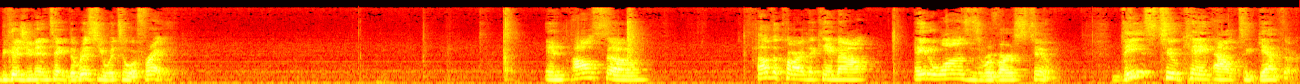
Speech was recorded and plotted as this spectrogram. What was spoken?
because you didn't take the risk, you were too afraid. And also, other card that came out, Eight of Wands is reversed too. These two came out together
